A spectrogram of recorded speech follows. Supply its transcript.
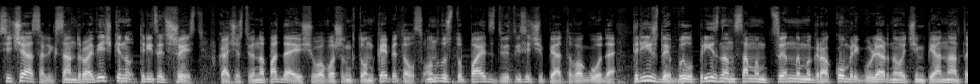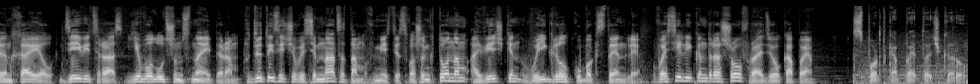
Сейчас Александру Овечкину 36. В качестве нападающего Вашингтон Capitals он выступает с 2005 года. Трижды был признан самым ценным игроком регулярного чемпионата НХЛ. Девять раз его лучшим снайпером. В 2018 вместе с Вашингтоном Овечкин выиграл Кубок Стэнли. Василий Кондрашов, Радио КП. Спорткп.ру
